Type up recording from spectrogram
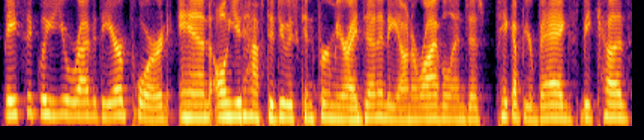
Basically, you arrive at the airport, and all you'd have to do is confirm your identity on arrival and just pick up your bags because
